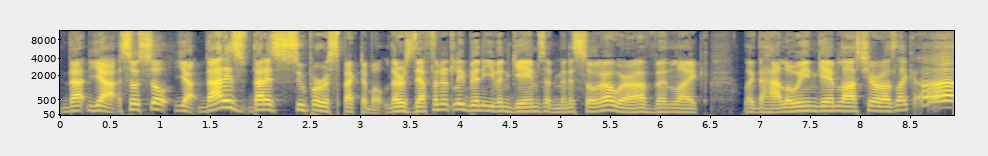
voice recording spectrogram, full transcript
That yeah, so so yeah, that is that is super respectable. There's definitely been even games at Minnesota where I've been like like the Halloween game last year. I was like, uh,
